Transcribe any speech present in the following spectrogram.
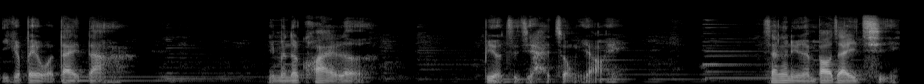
一个被我带大，你们的快乐比我自己还重要。”哎，三个女人抱在一起，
